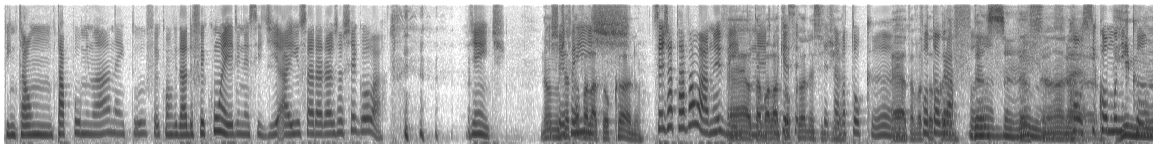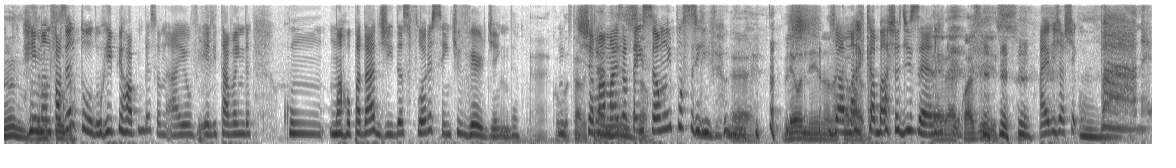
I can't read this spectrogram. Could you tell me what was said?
pintar um tapume lá, né, e tudo. Foi convidado, eu fui com ele nesse dia. Aí o Sarará já chegou lá. Gente. Não, não já e falei, tava lá "Ixi, tocando? Você já tava lá no evento, É, eu tava né? lá Porque tocando cê- esse cê dia. tava tocando, É, eu tava fotografando. Dançando. Dançando, é. se comunicando, Rimando, rimando, fazendo fazendo tudo. O hip hop impressionante. Aí eu vi, ele tava ainda com uma roupa da Adidas fluorescente verde ainda. É, que eu gostava Chamar mais atenção. atenção impossível. É, Leonina Jamaica baixa de zero. Era quase isso. Aí ele já chegou, pá, né?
